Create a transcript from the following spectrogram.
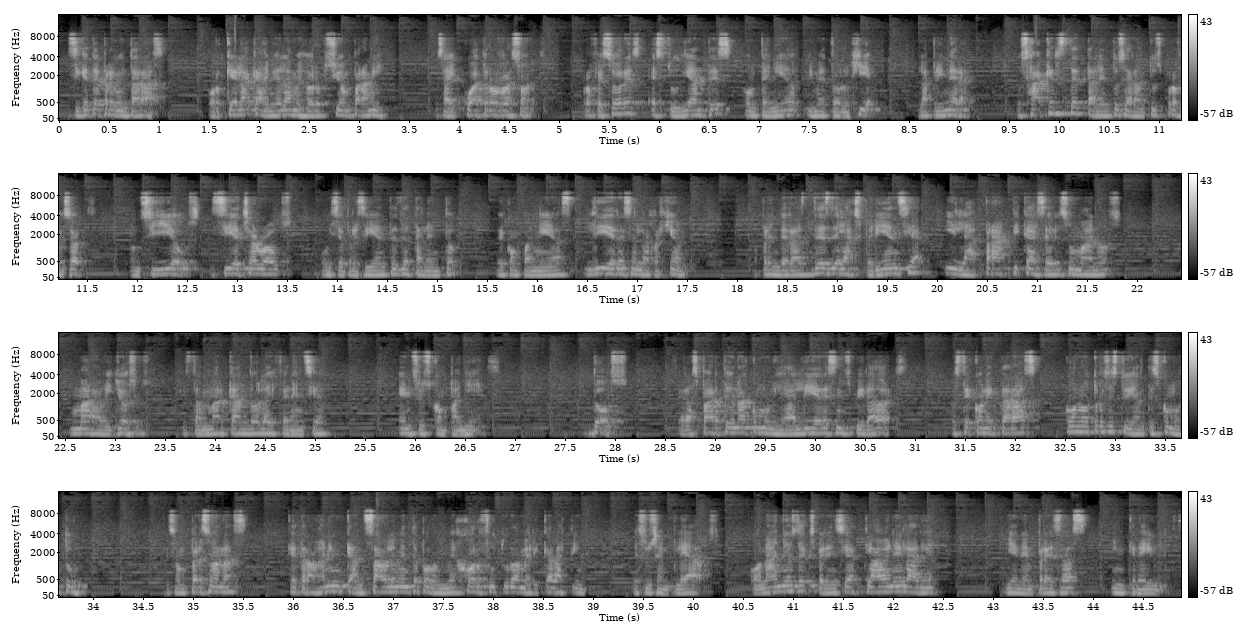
Así que te preguntarás, ¿por qué la academia es la mejor opción para mí? Pues hay cuatro razones. Profesores, estudiantes, contenido y metodología. La primera, los hackers de talento serán tus profesores. Son CEOs y CHROs o vicepresidentes de talento de compañías líderes en la región. Aprenderás desde la experiencia y la práctica de seres humanos maravillosos que están marcando la diferencia en sus compañías. 2. Serás parte de una comunidad de líderes inspiradores, pues te conectarás con otros estudiantes como tú, que son personas que trabajan incansablemente por un mejor futuro de América Latina, de sus empleados, con años de experiencia clave en el área y en empresas increíbles.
